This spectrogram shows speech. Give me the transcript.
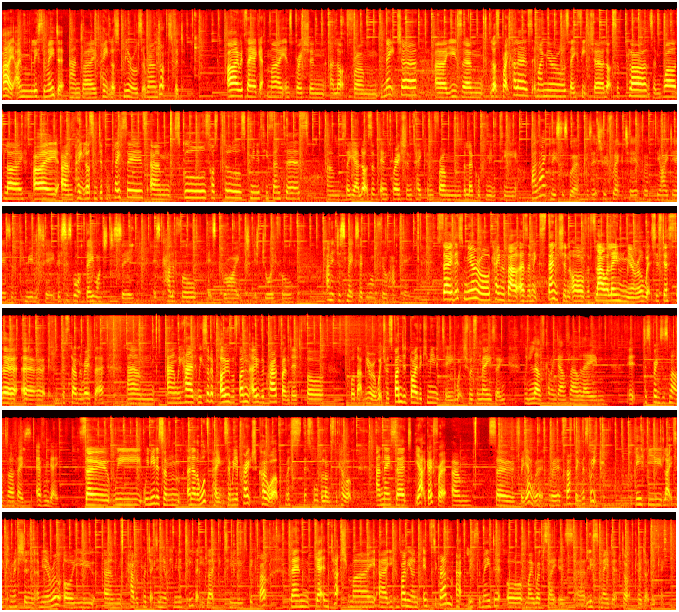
Hi, I'm Lisa Made It and I paint lots of murals around Oxford. I would say I get my inspiration a lot from nature. I use um, lots of bright colours in my murals. They feature lots of plants and wildlife. I um, paint lots of different places, um, schools, hospitals, community centres. Um, so yeah, lots of inspiration taken from the local community. I like Lisa's work because it's reflective of the ideas of the community. This is what they wanted to see. It's colourful, it's bright, it's joyful and it just makes everyone feel happy. So this mural came about as an extension of the Flower Lane mural, which is just uh, uh, just down the road there. Um, and we had we sort of over fund over crowdfunded for for that mural, which was funded by the community, which was amazing. We love coming down Flower Lane. It just brings a smile to our face every day. So we, we needed some another wall to paint, so we approached Co-op, this, this wall belongs to Co-op, and they said, yeah, go for it. Um, so, so yeah, we're, we're starting this week. If you'd like to commission a mural or you um, have a project in your community that you'd like to speak about, then get in touch. My, uh, you can find me on Instagram at Lisa Made It or my website is uh, lisamadeit.co.uk.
